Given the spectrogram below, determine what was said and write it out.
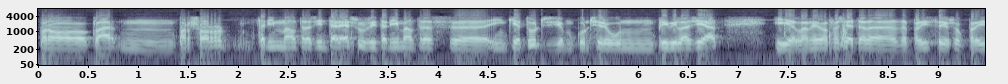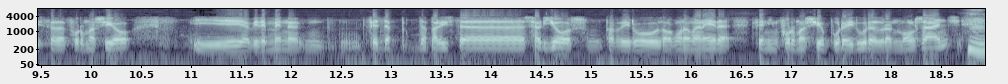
però, clar, mm, per sort tenim altres interessos i tenim altres eh, inquietuds, jo em considero un privilegiat, i la meva faceta de, de periodista, jo sóc periodista de formació, i evidentment fet de, de periodista seriós, per dir-ho d'alguna manera, fent informació pura i dura durant molts anys mm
